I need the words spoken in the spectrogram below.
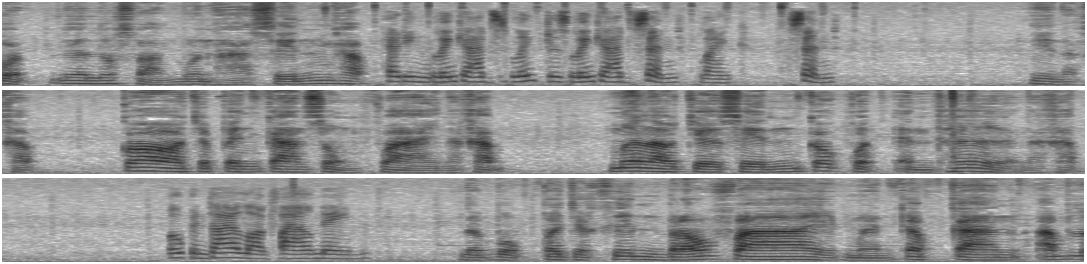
กดเลื่อนลูกศรบนหาเซนครับ heading link ads link does link add send blank send นี่นะครับ ก็จะเป็นการส่งไฟล์นะครับ เมื่อเราเจอเซนก็กด Enter นะครับ open dialog file name ระบบก็จะขึ้น browse ไฟล์เหมือนกับการอัปโหล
